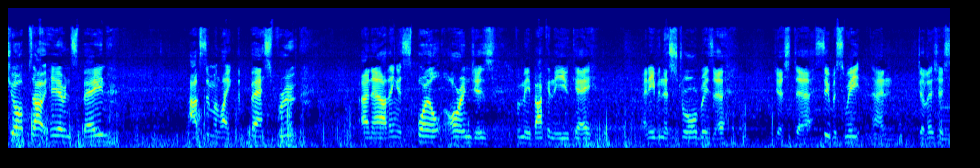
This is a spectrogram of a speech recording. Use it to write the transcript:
Shops out here in Spain have some of like the best fruit and uh, I think it's spoiled oranges for me back in the UK and even the strawberries are just uh, super sweet and delicious.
